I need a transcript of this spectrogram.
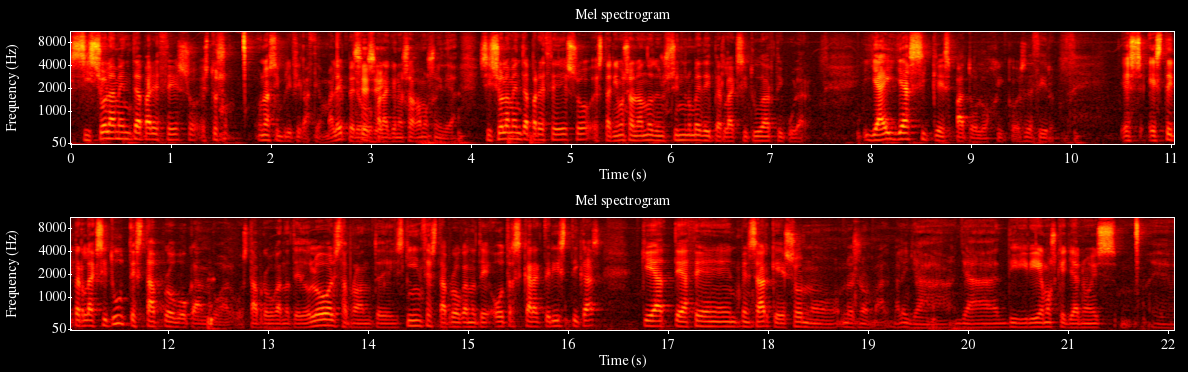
si solamente aparece eso, esto es una simplificación, ¿vale? Pero para que nos hagamos una idea. Si solamente aparece eso, estaríamos hablando de un síndrome de hiperlaxitud articular. Y ahí ya sí que es patológico, es decir, es, esta hiperlaxitud te está provocando algo, está provocándote dolor, está provocándote esquince, está provocándote otras características que te hacen pensar que eso no, es normal, ¿vale? Ya, ya diríamos que ya no es eh,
